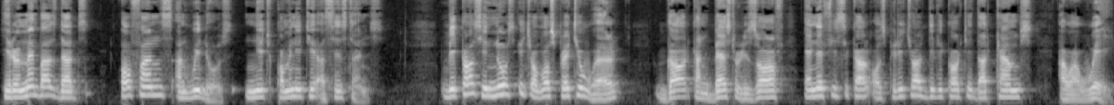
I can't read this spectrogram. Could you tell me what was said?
He remembers that orphans and widows need community assistance. Because He knows each of us pretty well, God can best resolve any physical or spiritual difficulty that comes our way.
